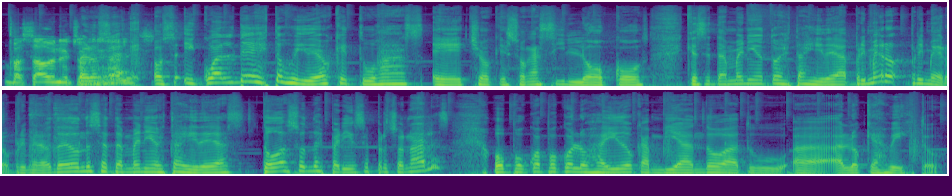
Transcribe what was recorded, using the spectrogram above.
basado en hechos Pero, o sea, reales. o sea, ¿y cuál de estos videos que tú has hecho, que son así locos, que se te han venido todas estas ideas? Primero, primero, primero, ¿de dónde se te han venido estas ideas? ¿Todas son de experiencias personales o poco a poco los ha ido cambiando a, tu, a, a lo que has visto?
